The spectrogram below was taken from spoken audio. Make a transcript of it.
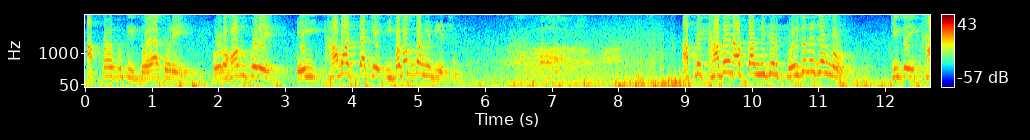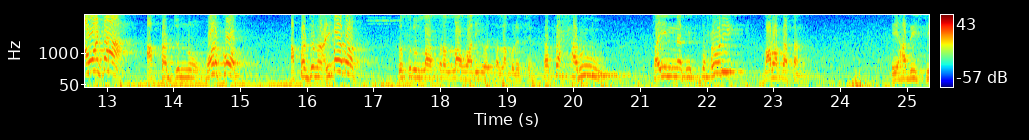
আপনার প্রতি দয়া করে, রহম করে এই খাবারটাকে ইবাদত বানিয়ে দিয়েছেন। আপনি খাবেন আপনার নিজের প্রয়োজনের জন্য, কিন্তু এই খাওয়াটা আপনার জন্য বরকত, আপনার জন্য ইবাদত। রসুল্লাহ সাল্লাহ আলী সাল্লাম বলেছেন তাসাহারু বারাকাতান। এই হাদিসটি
